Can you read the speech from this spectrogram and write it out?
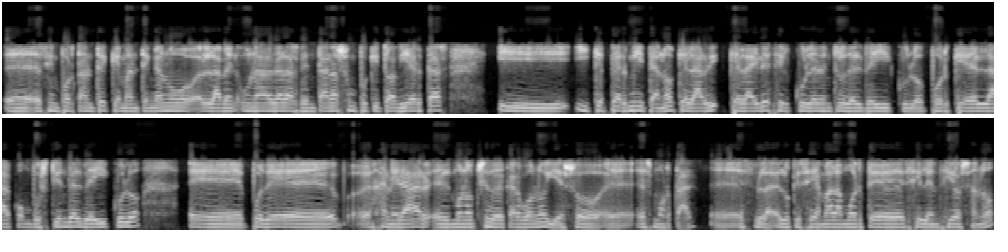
eh, es importante que mantengan una de las ventanas un poquito abiertas y, que permita ¿no? que, que, el aire circule dentro del vehículo, porque la combustión del vehículo eh, puede generar el monóxido de carbono y eso eh, es mortal. Eh, es lo que se llama la muerte silenciosa. ¿no?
